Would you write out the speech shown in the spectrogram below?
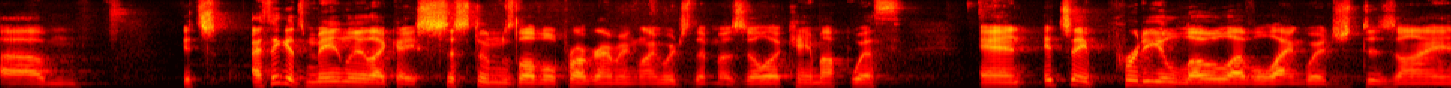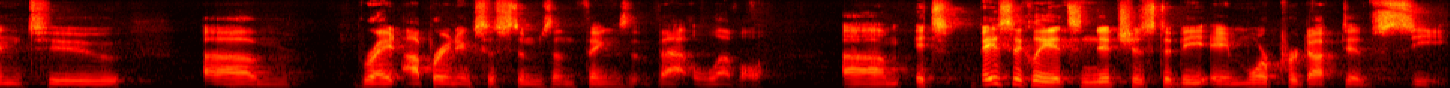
um, it's, I think it's mainly like a systems level programming language that Mozilla came up with. And it's a pretty low level language designed to um, write operating systems and things at that level. Um, it's basically its niche is to be a more productive C.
